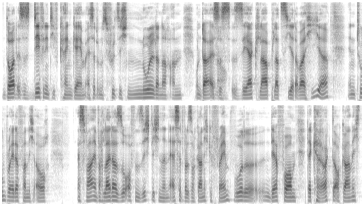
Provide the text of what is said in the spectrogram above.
dort ist es definitiv kein Game Asset und es fühlt sich null danach an und da ist genau. es sehr klar platziert. Aber hier in Tomb Raider fand ich auch, es war einfach leider so offensichtlich in ein Asset, weil es auch gar nicht geframed wurde in der Form, der Charakter auch gar nicht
